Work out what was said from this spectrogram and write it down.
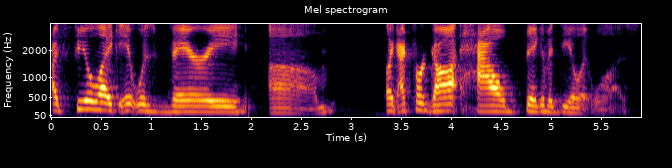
i feel like it was very um, like i forgot how big of a deal it was.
